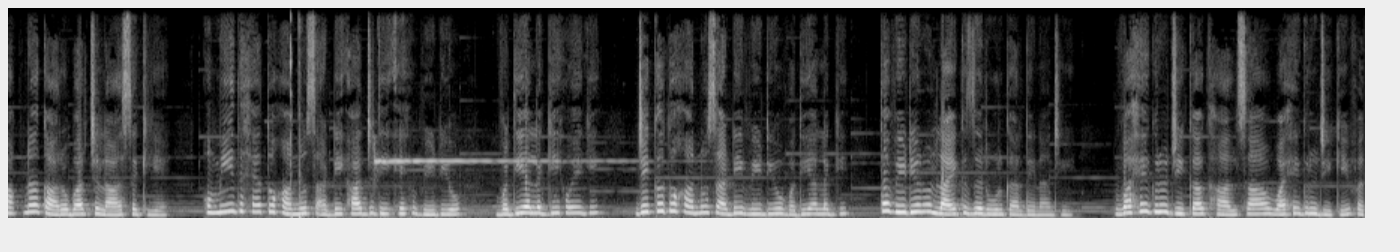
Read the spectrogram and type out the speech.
ਆਪਣਾ ਕਾਰੋਬਾਰ ਚਲਾ ਸਕੀਏ। ਉਮੀਦ ਹੈ ਤੁਹਾਨੂੰ ਸਾਡੀ ਅੱਜ ਦੀ ਇਹ ਵੀਡੀਓ ਵਧੀਆ ਲੱਗੀ ਹੋਵੇਗੀ ਜੇਕਰ ਤੁਹਾਨੂੰ ਸਾਡੀ ਵੀਡੀਓ ਵਧੀਆ ਲੱਗੀ, ਤਾਂ ਵੀਡੀਓ ਨੂੰ ਲਾਈਕ ਜ਼ਰੂਰ ਕਰ ਦੇਣਾ ਜੀ। ਵਾਹਿਗੁਰੂ ਜੀ ਕਾ ਖਾਲਸਾ, ਵਾਹਿਗੁਰੂ ਜੀ ਕੀ ਫਤਿਹ।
